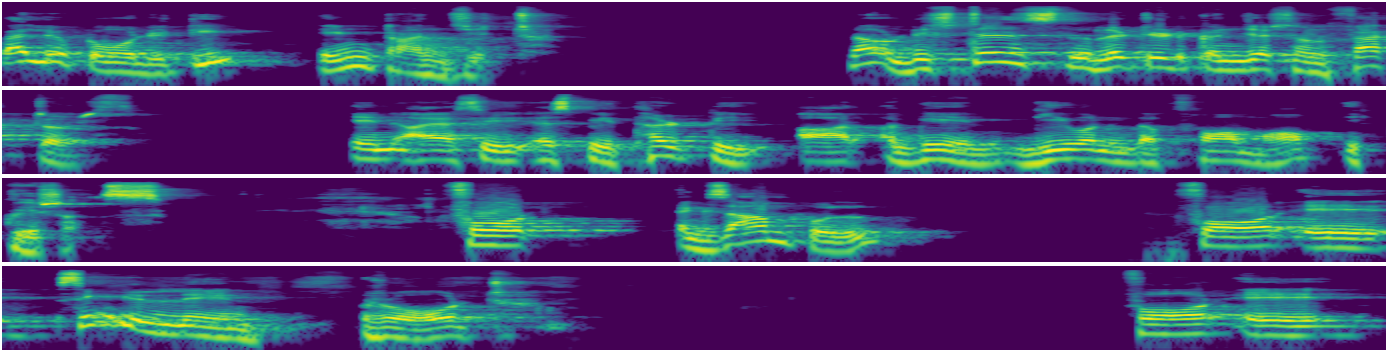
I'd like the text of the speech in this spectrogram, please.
value of commodity in transit. Now distance related congestion factors in IRC SP 30 are again given in the form of equations. For example, for a single lane road, for a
